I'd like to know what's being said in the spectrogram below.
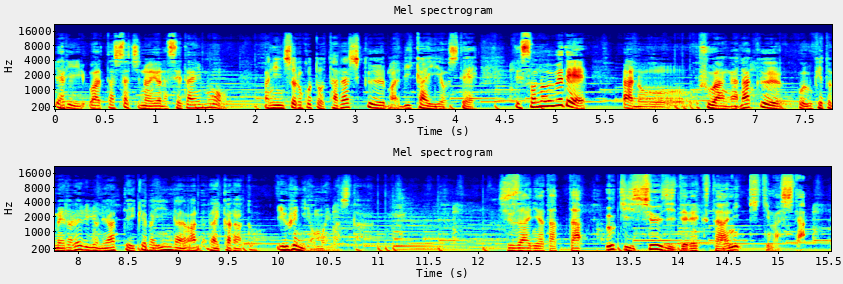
やはり私たちのような世代も、まあ、認知症のことを正しく、まあ、理解をしてでその上であの不安がなく受け止められるようになっていけばいいんではないかなというふうに思いました。取材に当たった浮修二ディレクターに聞きました。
